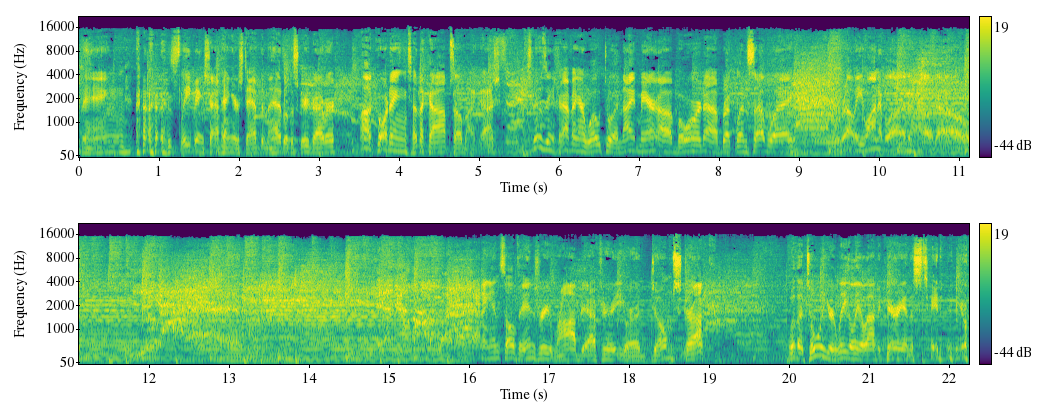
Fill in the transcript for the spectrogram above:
Sleeping, sleeping strap hanger stabbed in the head with a screwdriver. According to the cops, oh my gosh. Snoozing strap hanger woke to a nightmare aboard a Brooklyn subway. He wanted blood. Oh no. You got it. Adding insult to injury, robbed after you are dome struck with a tool you're legally allowed to carry in the state of New York.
